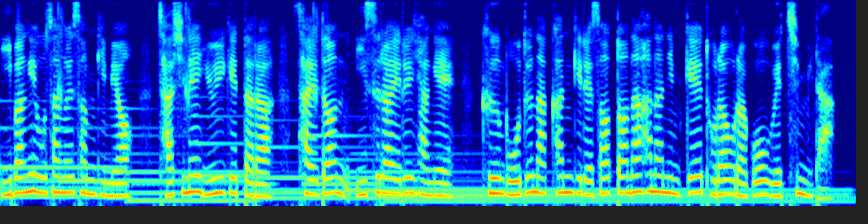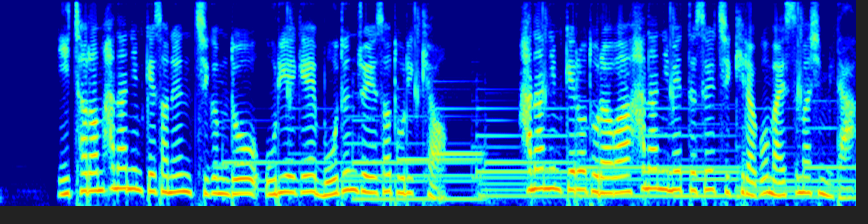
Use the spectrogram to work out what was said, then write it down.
이방의 우상을 섬기며 자신의 유익에 따라 살던 이스라엘을 향해 그 모든 악한 길에서 떠나 하나님께 돌아오라고 외칩니다. 이처럼 하나님께서는 지금도 우리에게 모든 죄에서 돌이켜 하나님께로 돌아와 하나님의 뜻을 지키라고 말씀하십니다.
